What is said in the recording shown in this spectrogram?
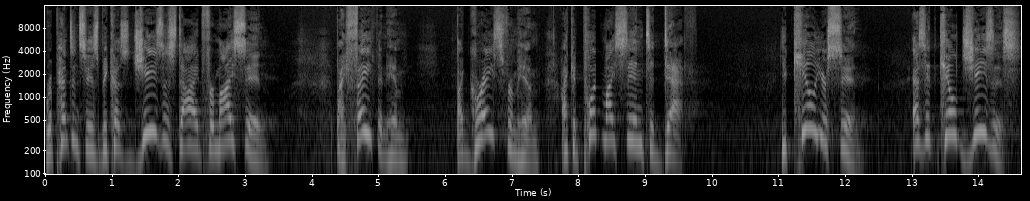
repentance is because Jesus died for my sin. By faith in him, by grace from him, I could put my sin to death. You kill your sin as it killed Jesus.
